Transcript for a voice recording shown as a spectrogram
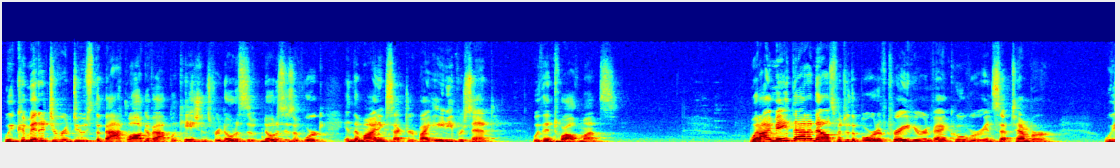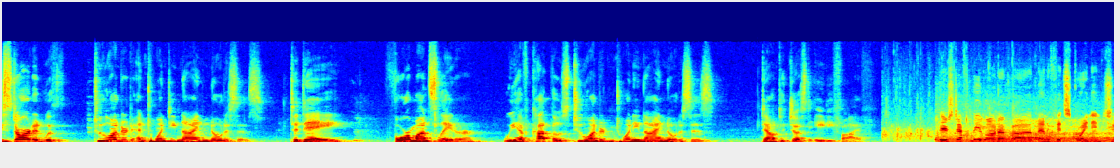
We committed to reduce the backlog of applications for notices of, notices of work in the mining sector by 80% within 12 months. When I made that announcement to the Board of Trade here in Vancouver in September, we started with 229 notices. Today, four months later, we have cut those 229 notices down to just 85. There's definitely a lot of uh, benefits going into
